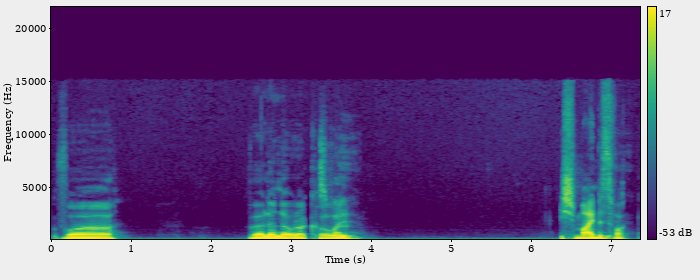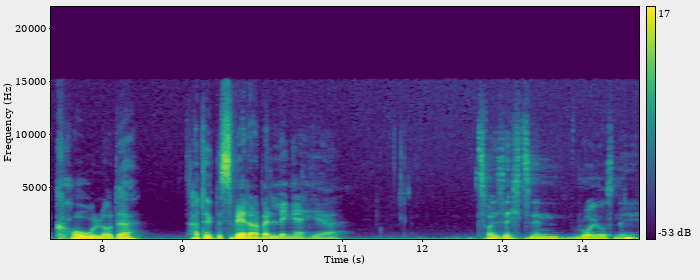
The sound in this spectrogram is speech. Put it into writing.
war Verlander oder Cole? Zwei. Ich meine, es war Cole, oder? Hat er Das wäre dann aber länger her. 2016 Royals? Nee.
